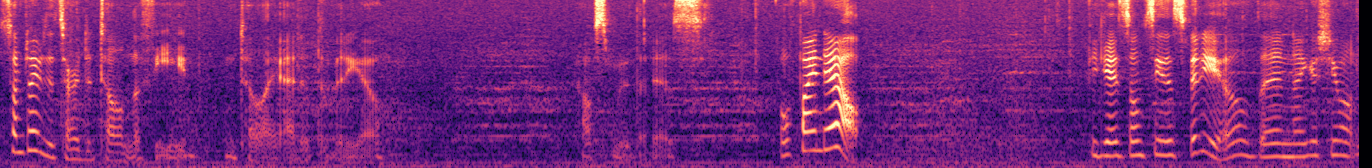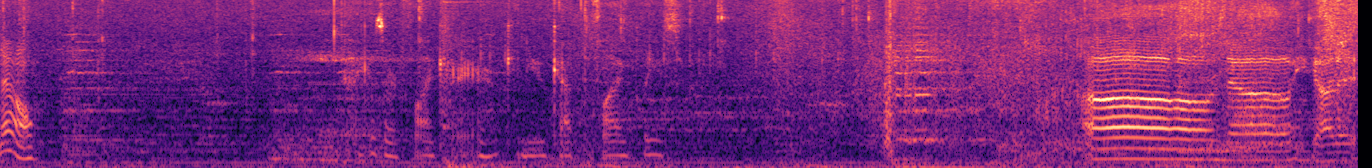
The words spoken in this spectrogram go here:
Sometimes it's hard to tell in the feed until I edit the video. How smooth it is. We'll find out. If you guys don't see this video, then I guess you won't know. Our flag carrier? Can you cap the flag, please? Oh no, he got it.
